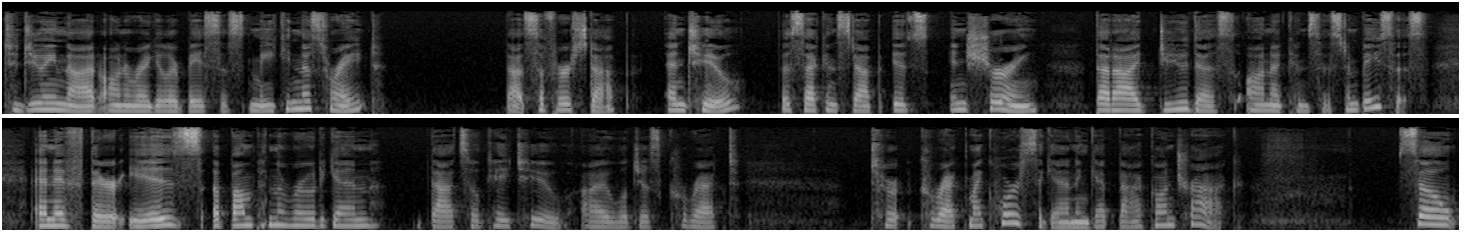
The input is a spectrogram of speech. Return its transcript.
to doing that on a regular basis, making this right. That's the first step. And two, the second step is ensuring that I do this on a consistent basis. And if there is a bump in the road again, that's okay too. I will just correct correct my course again and get back on track. So,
